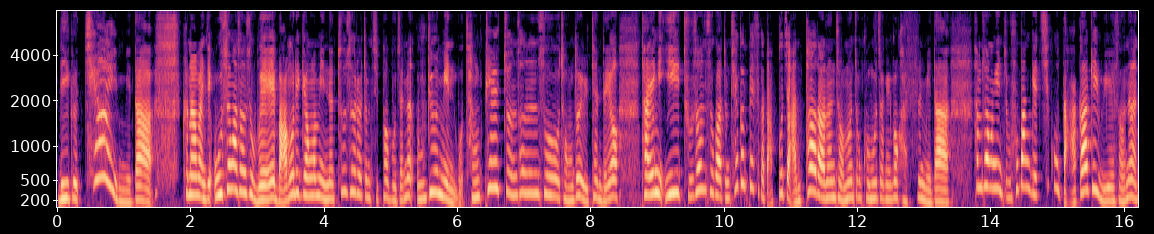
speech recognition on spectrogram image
리그 최하입니다. 그나마 이제 오승환 선수 외에 마무리 경험이 있는 투수를 좀 짚어보자면 우규민, 뭐 장필준 선수 정도일 텐데요. 다행히 이 두 선수가 좀 최근 페이스가 나쁘지 않다라는 점은 좀 고무적인 것 같습니다. 삼성이 좀 후반기에 치고 나가기 위해서는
